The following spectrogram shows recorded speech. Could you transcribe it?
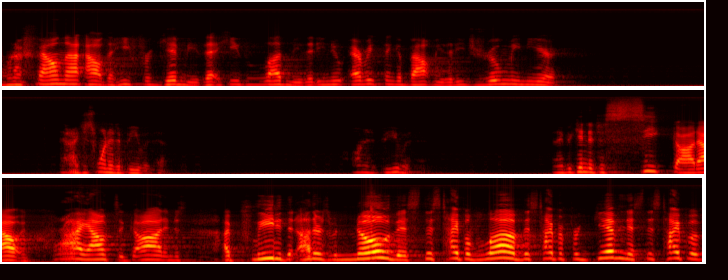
And when I found that out, that he forgave me, that he loved me, that he knew everything about me, that he drew me near, then I just wanted to be with him. I wanted to be with him. And I began to just seek God out and cry out to God and just I pleaded that others would know this, this type of love, this type of forgiveness, this type of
